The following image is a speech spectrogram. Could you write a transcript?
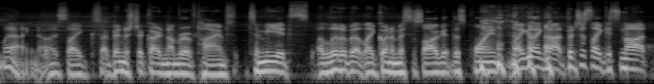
"Well, you know, it's like so I've been to Stuttgart a number of times. To me, it's a little bit like going to Mississauga at this point. like, like not, but just like it's not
